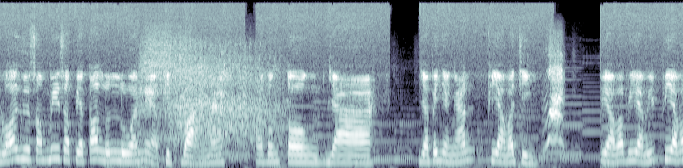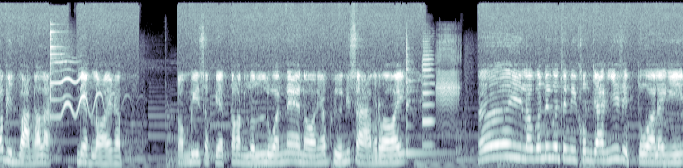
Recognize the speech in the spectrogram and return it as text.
300 คือซอมบี้สเปียร์ตอนล้วนๆเนี่ย ผิดหวังนะเอาตรงๆ อย่า อย่าเป็นอย่างนั้นพี่ยามว่าจริง พี่ยามว่าพี่ยามพี่ยามว่าผิดหวังแล้วล่ะ เรียบร้อยครับ ซอมบี้สเปียร์ตอนล้วนๆแน่นอนครับคืนที่ 300เอ้ย เราก็นึกว่าจะมีคนยักษ์20 ตัวอะไรอย่างงี้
